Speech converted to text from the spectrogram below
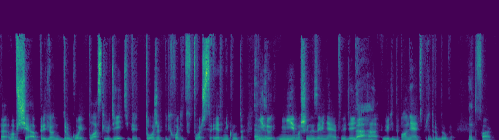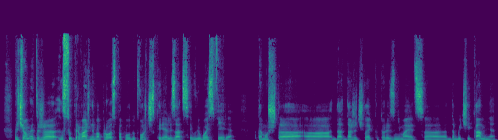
э, вообще определенно другой пласт людей теперь тоже переходит в творчество. И это не круто. Э, Не, э. лю- не машины заменяют людей, Да. а люди дополняют теперь друг друга. Это факт. Причем это же супер важный вопрос по поводу творческой реализации в любой сфере. Потому что а, да- даже человек, который занимается добычей камня,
